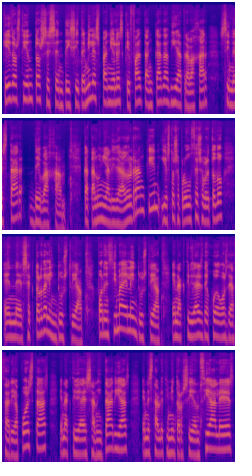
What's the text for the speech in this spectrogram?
que hay 267.000 españoles que faltan cada día a trabajar sin estar de baja. Cataluña ha liderado el ranking y esto se produce sobre todo en el sector de la industria. Por encima de la industria, en actividades de juegos de azar y apuestas, en actividades sanitarias, en establecimientos residenciales,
